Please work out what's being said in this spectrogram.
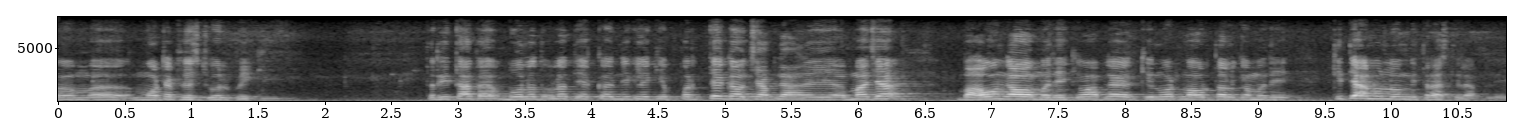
म- मोठ्या फेस्टिवलपैकी तर इथं आता बोलत बोलत एक निघले की प्रत्येक गावचे आपल्या माझ्या बावन गावामध्ये किंवा आपल्या किनवट माहूर तालुक्यामध्ये किती अनुलोम मित्र असतील आपले?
